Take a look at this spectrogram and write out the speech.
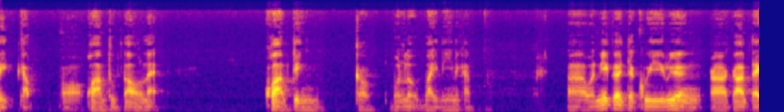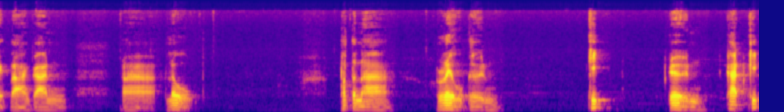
ติดกับความถูกต้องและความจริงกั บนโลกใบนี้นะครับวันนี้ก็จะคุยเรื่องอการแตกต่างการโลก พัฒนาเร็วเกิน คิดเกินคาดคิด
